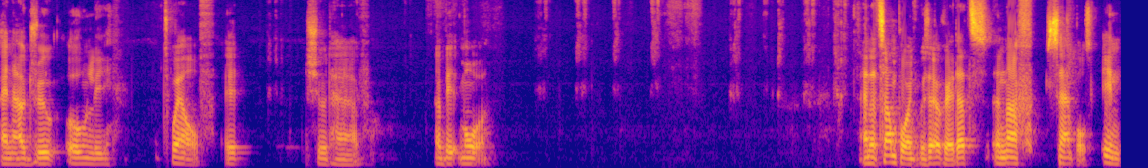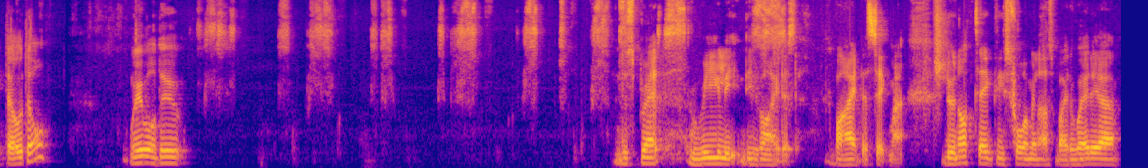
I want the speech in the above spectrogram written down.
I now drew only 12, it should have a bit more. And at some point we say, okay, that's enough samples in total. We will do the spread really divided by the sigma. Do not take these formulas, by the way, they are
